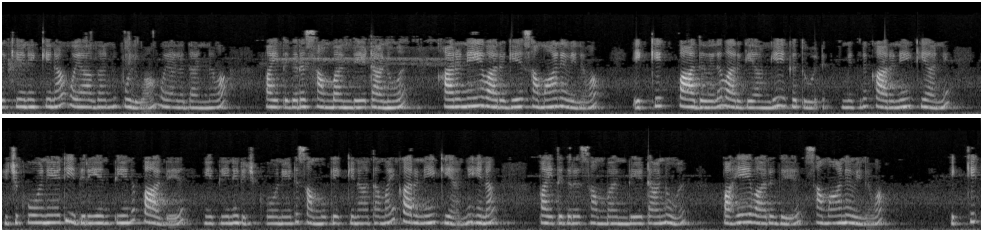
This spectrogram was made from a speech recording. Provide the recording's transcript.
L කියන එක්කෙනා හොයාගන්න පුළුවන්. ඔයාලා දන්නවා පයිතගරස් සම්බන්ධයට අනුව කරණයේ වර්ගය සමාන වෙනවා එක් එක් පාදවල වර්ගයන්ගේ එකතුවට. මෙතන කරණය කියන්නේ ඍජු කෝණයට ඉදිරියෙන් තියෙන පාදය. මේ තියෙන ඍජු කෝණයට සම්මුඛ එක්කෙනා තමයි කරණය කියන්නේ. එහෙනම් පයිතගරස් සම්බන්ධයට අනුව පහේ වර්ගය සමාන වෙනවා එක් එක්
